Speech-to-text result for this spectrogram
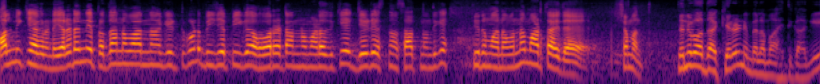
ವಾಲ್ಮೀಕಿ ಹಗರಣ ಎರಡನ್ನೇ ಪ್ರಧಾನವನ್ನಾಗಿ ಇಟ್ಟುಕೊಂಡು ಬಿಜೆಪಿ ಈಗ ಹೋರಾಟವನ್ನು ಮಾಡೋದಕ್ಕೆ ಜೆ ಡಿ ಎಸ್ನ ಸಾಥ್ನೊಂದಿಗೆ ತೀರ್ಮಾನವನ್ನು ಮಾಡ್ತಾ ಇದೆ. ಶಮಂತ್. ಧನ್ಯವಾದ. ಕಿರಣ್ ನಿಮ್ಮೆಲ್ಲ ಮಾಹಿತಿಗಾಗಿ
